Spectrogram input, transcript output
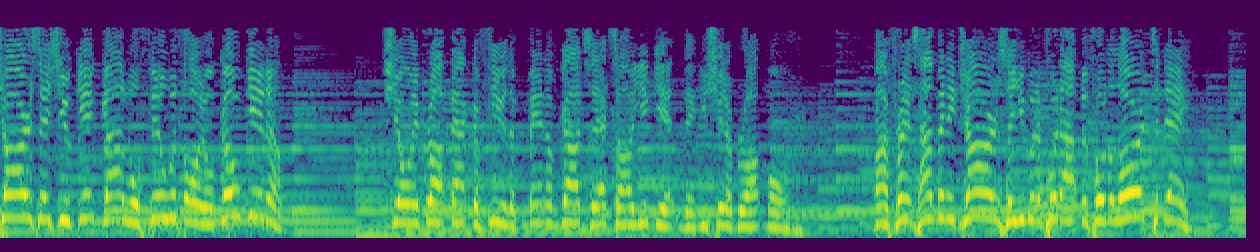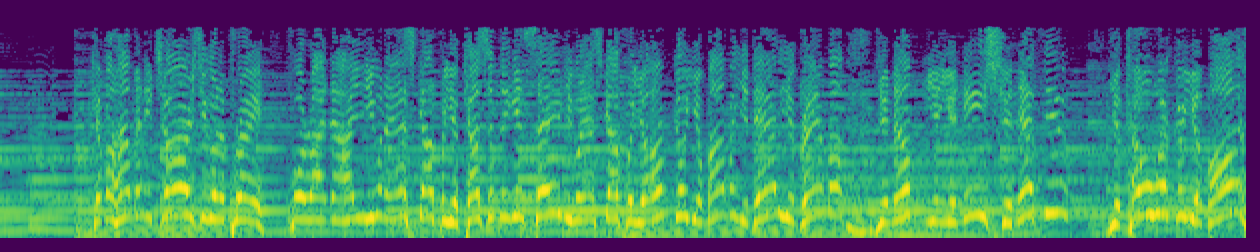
jars as you get, God will fill with oil. Go get them. She only brought back a few. The man of God said, That's all you get. then you should have brought more. My friends, how many jars are you going to put out before the Lord today? Come on, how many jars are you going to pray for right now? Are you going to ask God for your cousin to get saved? You're going to ask God for your uncle, your mama, your daddy, your grandma, your, num- your, your niece, your nephew, your co-worker, your boss,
